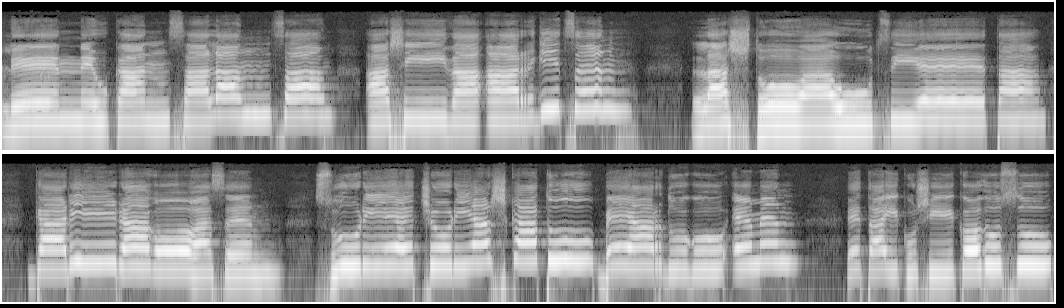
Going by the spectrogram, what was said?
Lehen neukan zalantza, hasi da argitzen, lastoa utzi eta gariragoa zen, Zuri etxori askatu behar dugu hemen, eta ikusiko duzu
